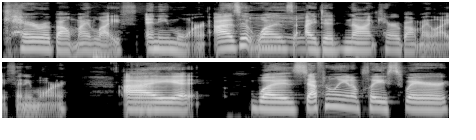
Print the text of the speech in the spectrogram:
care about my life anymore as it was Mm. i did not care about my life anymore i was definitely in a place where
